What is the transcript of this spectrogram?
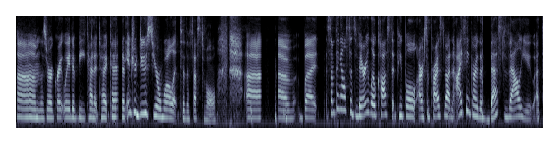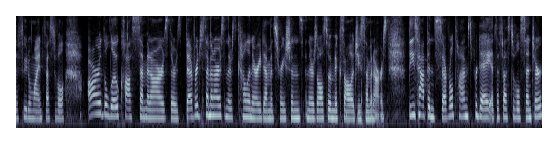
Um, those are a great way to be kind of kind of introduce your wallet to the festival. Uh, um, but something else that's very low cost that people are surprised about, and I think are the best value at the Food and Wine Festival, are the low cost seminars. There's beverage seminars and there's culinary demonstrations, and there's also mixology seminars. These happen several times per day at the festival center.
